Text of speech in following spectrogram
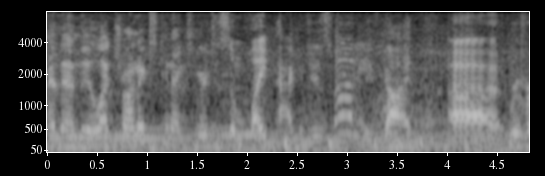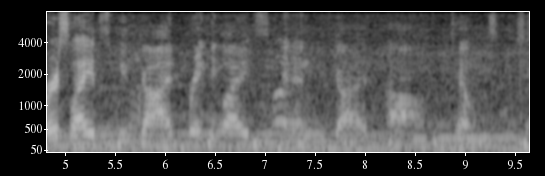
And then the electronics connect here to some light packages. We've got uh, reverse lights, we've got braking lights, and we've got uh, tail lights. So.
